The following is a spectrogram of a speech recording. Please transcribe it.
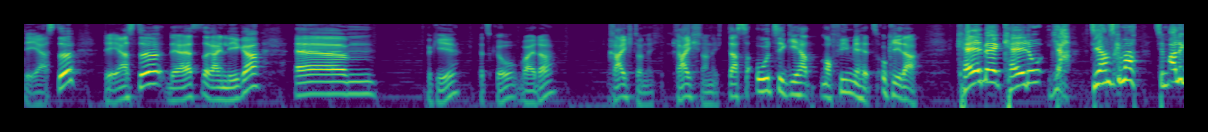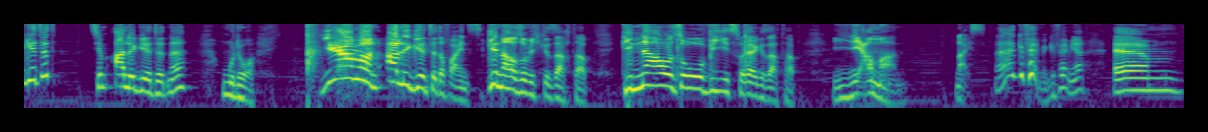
Der erste, der erste, der erste Reinleger. Ähm, okay, let's go, weiter. Reicht doch nicht. Reicht doch nicht. Das OCG hat noch viel mehr Hits. Okay, da. Kelbe, Keldo. Ja, sie haben es gemacht. Sie haben alle gehittet. Sie haben alle gehittet, ne? Modora. Ja, Mann! Alle gehittet auf 1. Genauso, wie ich gesagt habe. Genauso, wie ich es vorher gesagt habe. Ja, Mann. Nice. Äh, gefällt mir, gefällt mir. Ähm,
